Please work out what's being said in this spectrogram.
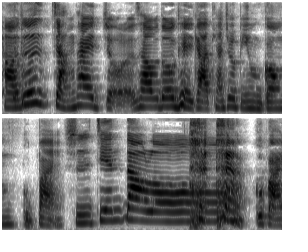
好，就是讲太久了，差不多可以给他听，就比武功 goodbye，时间到喽，goodbye。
